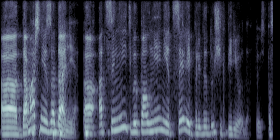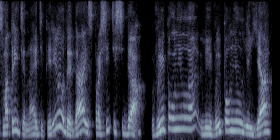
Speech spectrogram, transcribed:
А, домашнее задание. А, оценить выполнение целей предыдущих периодов. То есть посмотрите на эти периоды, да, и спросите себя, выполнила ли, выполнил ли я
